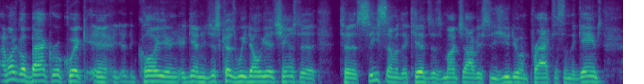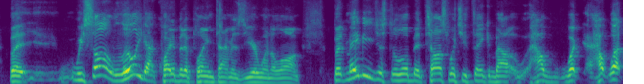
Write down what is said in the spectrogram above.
I want to go back real quick, uh, Chloe. Again, just because we don't get a chance to to see some of the kids as much, obviously, as you do in practice in the games, but we saw Lily got quite a bit of playing time as the year went along. But maybe just a little bit. Tell us what you think about how what how what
